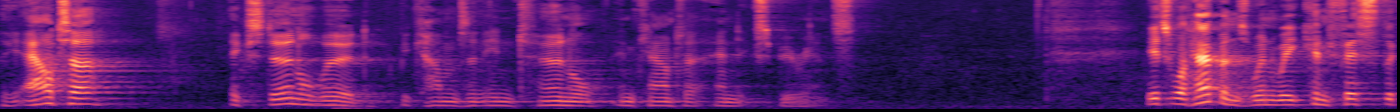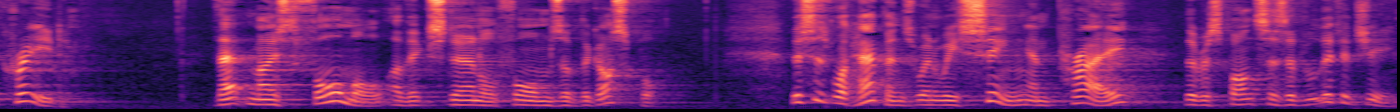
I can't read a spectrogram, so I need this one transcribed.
The outer external word becomes an internal encounter and experience. It's what happens when we confess the creed, that most formal of external forms of the gospel. This is what happens when we sing and pray the responses of liturgy,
